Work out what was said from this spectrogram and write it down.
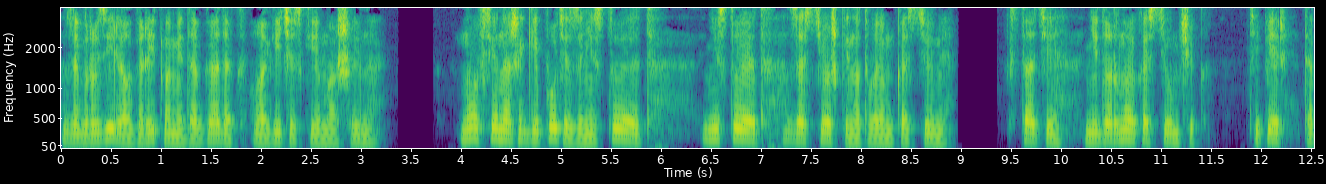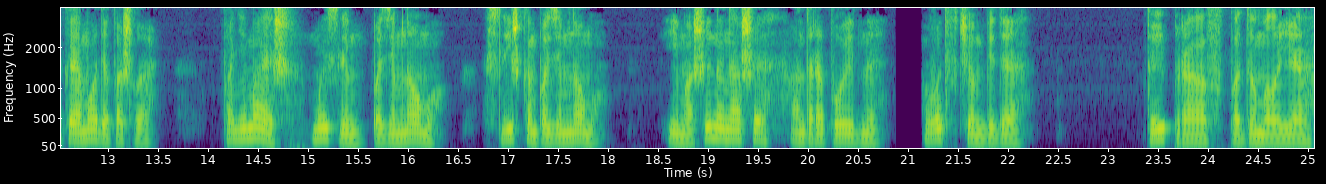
загрузили алгоритмами догадок логические машины. Но все наши гипотезы не стоят, не стоят застежки на твоем костюме. Кстати, не дурной костюмчик. Теперь такая мода пошла. Понимаешь, мыслим по-земному, слишком по-земному. И машины наши антропоидны. Вот в чем беда. Ты прав, подумал я.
